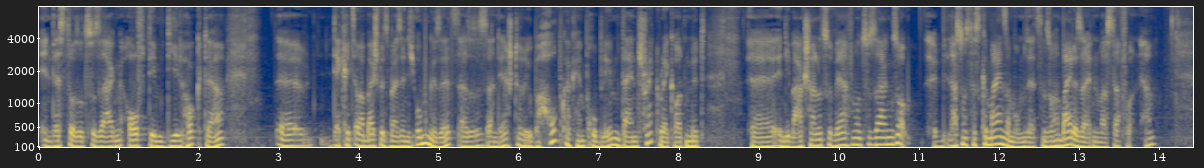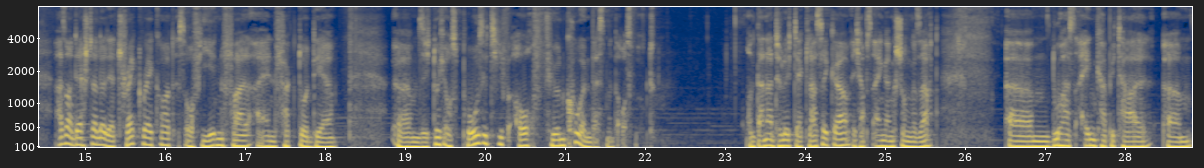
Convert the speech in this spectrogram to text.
Investor sozusagen auf dem Deal hockt, ja, äh, der kriegt es aber beispielsweise nicht umgesetzt. Also es ist an der Stelle überhaupt gar kein Problem, deinen Track Record mit äh, in die Waagschale zu werfen und zu sagen, so, äh, lass uns das gemeinsam umsetzen. So haben beide Seiten was davon. Ja? Also an der Stelle, der Track Record ist auf jeden Fall ein Faktor, der ähm, sich durchaus positiv auch für ein Co-Investment auswirkt. Und dann natürlich der Klassiker, ich habe es eingangs schon gesagt, ähm, du hast Eigenkapital ähm,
